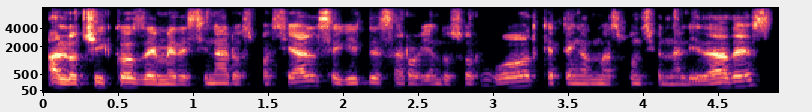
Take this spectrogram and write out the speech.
a los chicos de medicina aeroespacial seguir desarrollando su robot, que tengan más funcionalidades,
